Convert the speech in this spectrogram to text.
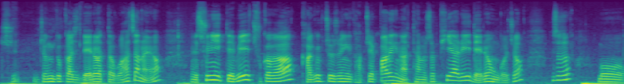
주, 정도까지 내려왔다고 하잖아요. 순이익 대비 주가가 가격 조정이 갑자기 빠르게 나타나면서 PR이 내려온 거죠. 그래서 뭐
